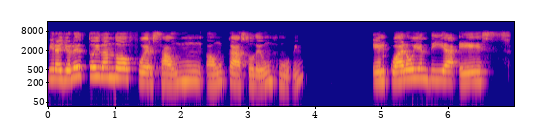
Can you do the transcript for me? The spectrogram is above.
Mira, yo le estoy dando fuerza a un, a un caso de un joven, el cual hoy en día es,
